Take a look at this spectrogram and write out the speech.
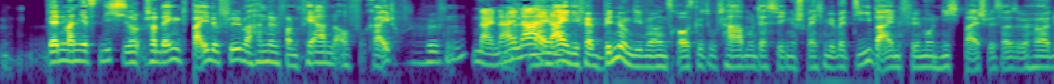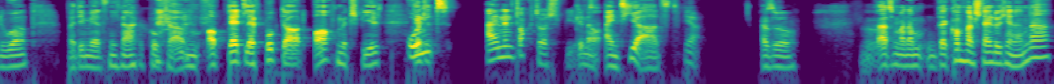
wenn man jetzt nicht schon denkt, beide Filme handeln von Pferden auf Reithöfen. Nein, nein, Nein, nein. nein, die Verbindung, die wir uns rausgesucht haben und deswegen sprechen wir über die beiden Filme und nicht beispielsweise über Hör nur, bei dem wir jetzt nicht nachgeguckt haben, ob Detlef Book dort auch mitspielt. Und einen Doktor spielt. Genau, ein Tierarzt. Ja. Also, warte mal, da, da kommt man schnell durcheinander.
